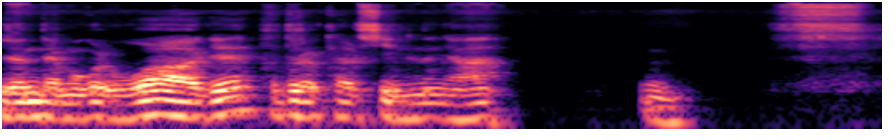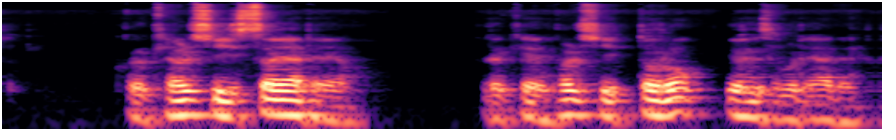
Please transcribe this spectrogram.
이런 대목을 우아하게 부드럽게 할 수 있느냐. 음, 그렇게 할 수 있어야 돼요. 그렇게 할 수 있도록 연습을 해야 돼요.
